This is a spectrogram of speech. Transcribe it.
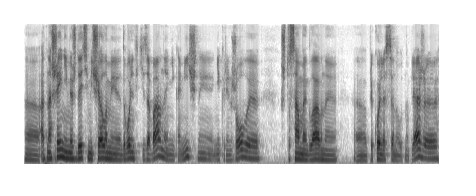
э, отношения между этими челами довольно-таки забавные, не комичные, не кринжовые, что самое главное, э, прикольная сцена вот на пляже,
